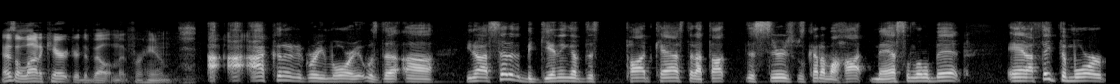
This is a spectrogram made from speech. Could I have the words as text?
That's a lot of character development for him. I, I, I couldn't agree more. It was the, uh, you know, I said at the beginning of this podcast that I thought this series was kind of a hot mess a little bit, and I think the more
